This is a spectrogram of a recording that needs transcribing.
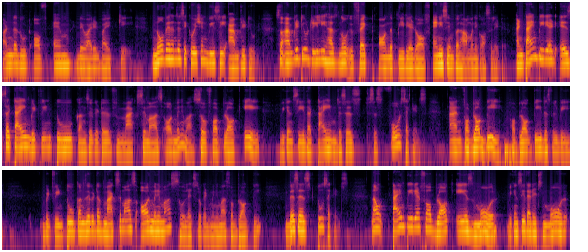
under root of m divided by k. Nowhere in this equation we see amplitude. So amplitude really has no effect on the period of any simple harmonic oscillator. And time period is the time between two consecutive maximas or minimas. So for block A, we can see the time this is this is 4 seconds. And for block B, for block B, this will be between two consecutive maximas or minimas. So let's look at minimas for block B. This is 2 seconds. Now time period for block A is more. We can see that it's more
